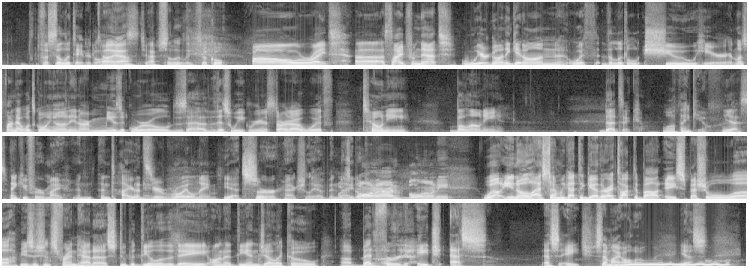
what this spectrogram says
facilitated a lot. Oh, yeah. Absolutely. So cool. All right. Uh, aside from that, we're going to get on with the little shoe here. Let's find out what's going on in our music worlds uh, this week. We're going to start out with Tony Baloney Dudzik. Well, thank you. Yes. Thank you for my en- entire That's name. your royal name. yeah, it's Sir, actually. I've been What's knighted. going on, baloney? Well, you know, last time we got together, I talked about a special uh, musician's friend had a stupid deal of the day on a D'Angelico uh, Bedford HS. SH, semi hollow. Yes.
